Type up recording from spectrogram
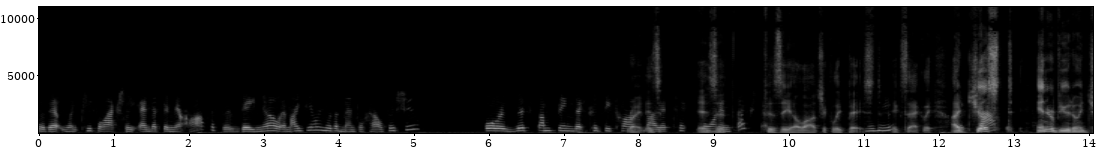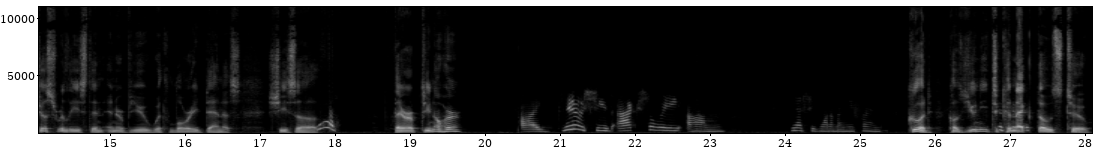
so that when people actually end up in their offices, they know, am I dealing with a mental health issue? Or is this something that could be caused Right. by Is a tick-borne infection? Physiologically based. Mhm. Exactly. I just interviewed and we just released an interview with Lori Dennis. She's a Yeah, therapist. Do you know her? I do. She's actually, um, yeah, she's one of my new friends. Good, because you need to connect those two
